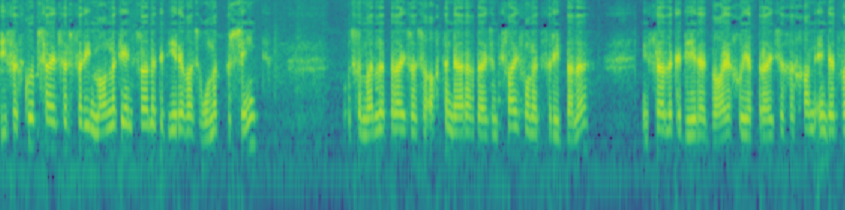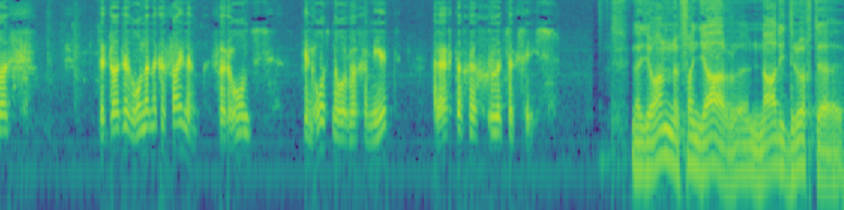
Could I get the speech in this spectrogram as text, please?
die verkoopsyfer vir die manlike en vroulike diere was 100%. Ons gemiddelde prys was so 38500 vir die bulle. Die vroulike diere het baie goeie pryse gegaan en dit was dit was 'n wonderlike veiling vir ons teen ons norme gemeet regtig 'n groot sukses. Nou Johan van jaar na die droogte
